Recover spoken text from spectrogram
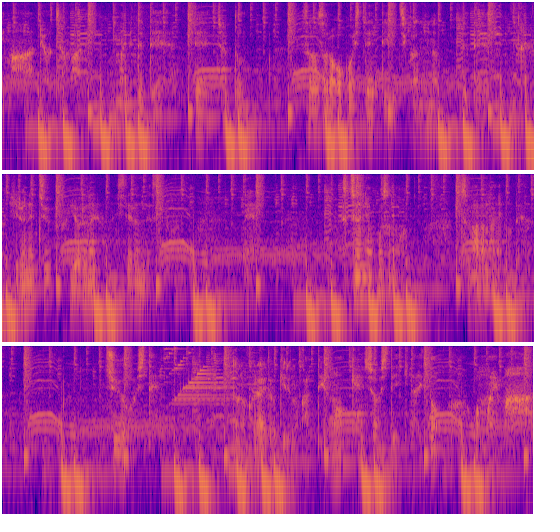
今りょうちゃんはね今寝ててでちょっとそろそろ起こしてっていう時間になってて昼寝中？夜寝してるんですけど。で普通に起こすのはつまらないのでチューをしてどのくらいで起きるのかっていうのを検証していきたいと思います。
